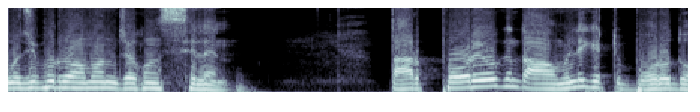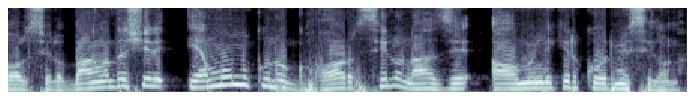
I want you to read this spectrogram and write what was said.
মুজিবুর রহমান যখন ছিলেন, তারপরেও কিন্তু আওয়ামী লীগ একটি বড় দল ছিল। বাংলাদেশের এমন কোনো ঘর ছিল না যে আওয়ামী লীগের কর্মী ছিল না।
